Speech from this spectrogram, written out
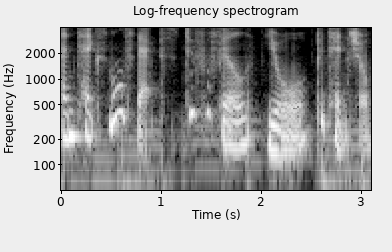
and take small steps to fulfill your potential.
